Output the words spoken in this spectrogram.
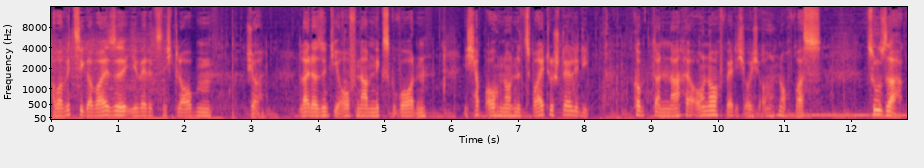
Aber witzigerweise, ihr werdet es nicht glauben, tja, leider sind die Aufnahmen nichts geworden. Ich habe auch noch eine zweite Stelle, die kommt dann nachher auch noch, werde ich euch auch noch was zu sagen.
